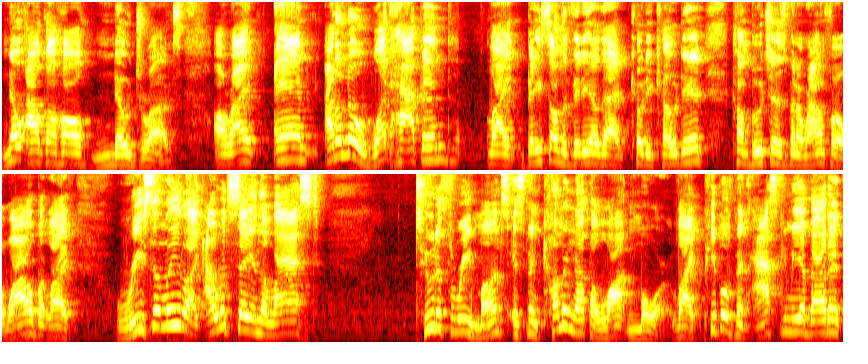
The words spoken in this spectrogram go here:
No alcohol, no drugs, all right? And I don't know what happened like based on the video that Cody Ko did, kombucha has been around for a while, but like recently, like I would say in the last two to three months, it's been coming up a lot more. Like people have been asking me about it.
